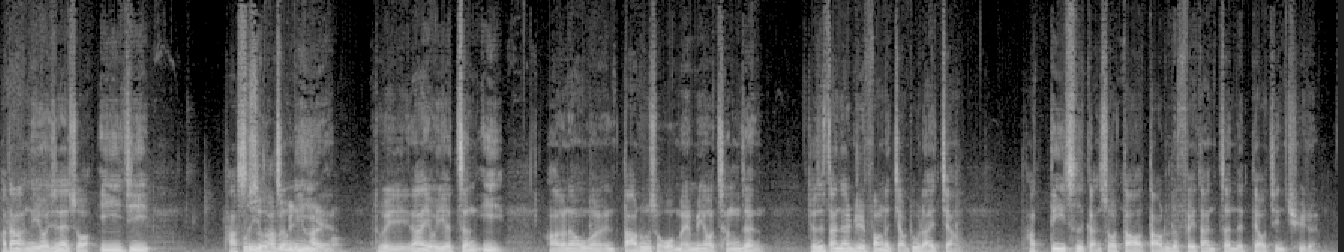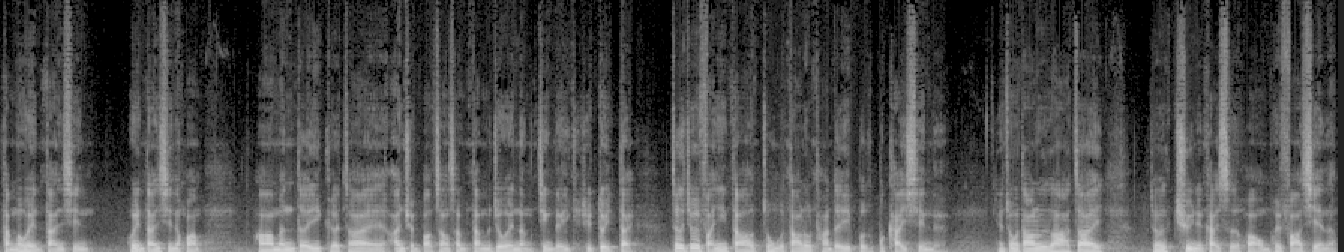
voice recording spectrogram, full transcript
啊，当然你有现在说 EEG 它是有争议的，对，那有一个争议，啊，那我们大陆说我们也没有承认，可是站在日方的角度来讲，他第一次感受到大陆的飞弹真的掉进去了，他们会很担心，会很担心的话，他们的一个在安全保障上面，他们就会冷静的一个去对待，这个就会反映到中国大陆他的一不不开心的，因为中国大陆他在。就去年开始的话，我们会发现了，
